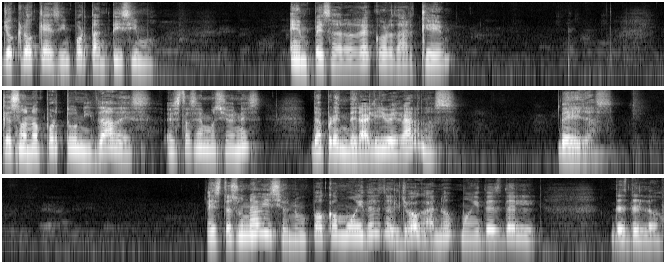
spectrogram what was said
yo creo que es importantísimo empezar a recordar que, que son oportunidades estas emociones de aprender a liberarnos de ellas. Esto es una visión un poco muy desde el yoga, ¿no? Muy desde el, desde lo,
